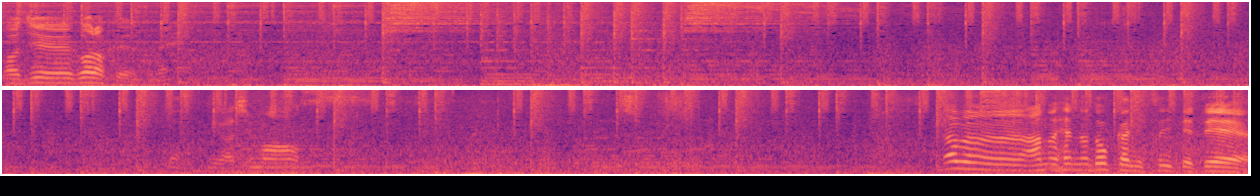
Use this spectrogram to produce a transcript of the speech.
55、6ですね。お願いします。多分あの辺のどっかについてて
